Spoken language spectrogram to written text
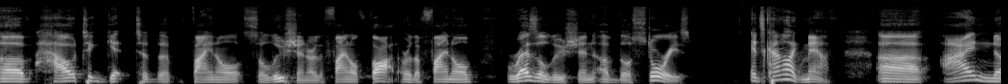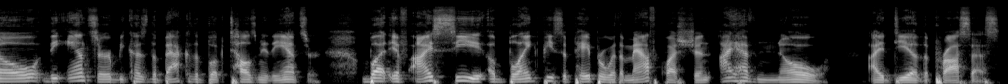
of how to get to the final solution or the final thought or the final resolution of those stories. It's kind of like math. Uh, I know the answer because the back of the book tells me the answer. But if I see a blank piece of paper with a math question, I have no idea the process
